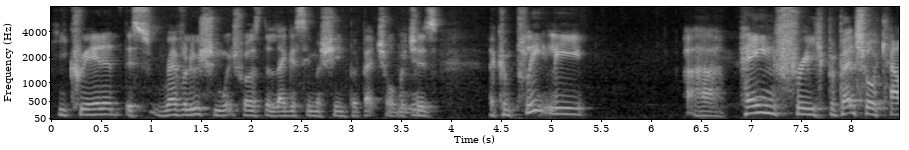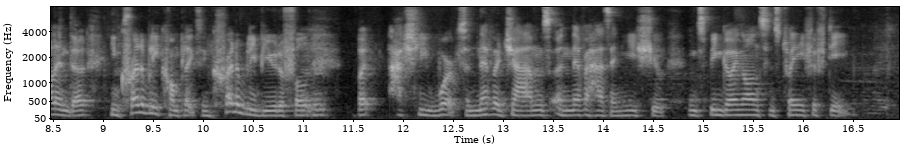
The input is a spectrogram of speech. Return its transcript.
he created this revolution, which was the Legacy Machine Perpetual, which mm-hmm. is a completely uh, pain-free perpetual calendar, incredibly complex, incredibly beautiful, mm-hmm. but actually works and never jams and never has any issue. And it's been going on since 2015. Amazing.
